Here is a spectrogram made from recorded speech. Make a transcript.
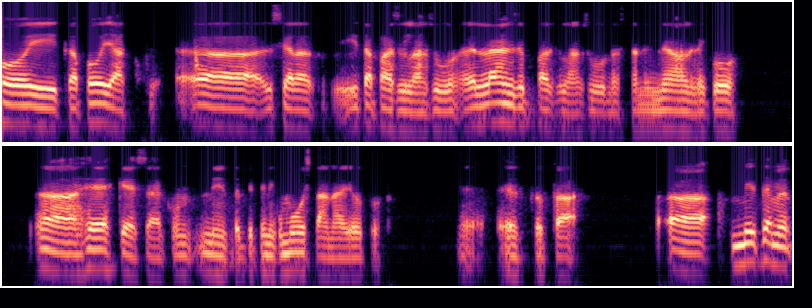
poika, pojat ää, siellä Itä-Pasilan suun, suunnasta, niin ne oli niinku, ää, hehkeessä, kun niitä piti niinku muistaa nämä jutut. Et, et, tota, ää, miten me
